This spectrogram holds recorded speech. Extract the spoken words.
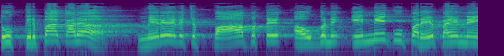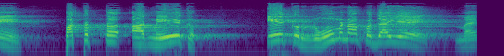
ਤੂੰ ਕਿਰਪਾ ਕਰ ਮੇਰੇ ਵਿੱਚ ਪਾਪ ਤੇ ਔਗਣ ਇੰਨੇ ਕੁ ਭਰੇ ਪਏ ਨੇ, ਪਤਤ ਅਨੇਕ। ਇੱਕ ਰੋਮ ਨਾ ਪਜਾਈਏ। ਮੈਂ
